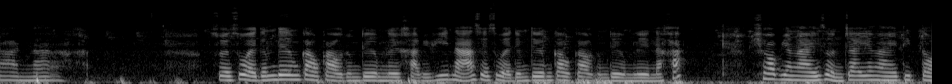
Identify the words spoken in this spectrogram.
ด้านหน้าค่ะ สวยๆเดิมๆเก่าๆเดิมๆเลยค่ะพี่พี่นะ สวยๆเดิมๆเก่าๆเดิมๆเลยนะคะ ชอบยังไงสนใจยังไงติดต่อ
